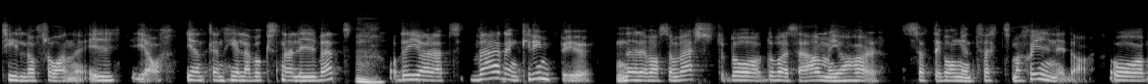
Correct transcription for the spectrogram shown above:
till och från i ja, egentligen hela vuxna livet. Mm. Och det gör att världen krymper ju. När det var som värst, då, då var det så här, ja, men jag har sätta igång en tvättmaskin idag. Och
